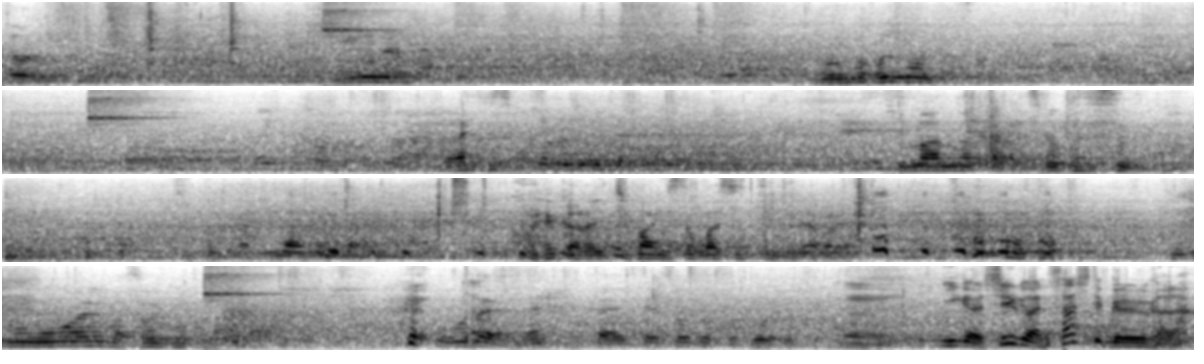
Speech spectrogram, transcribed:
取る。急な。んだ無言なんだ。暇になったらそういうことすんの？自分が暇になったらこれから一番忙しいって言うんだよこれ。自分が終わればそういうことなんだ。そうだよね大体そうだとどううん。いいからシルバーに刺してくれるから。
